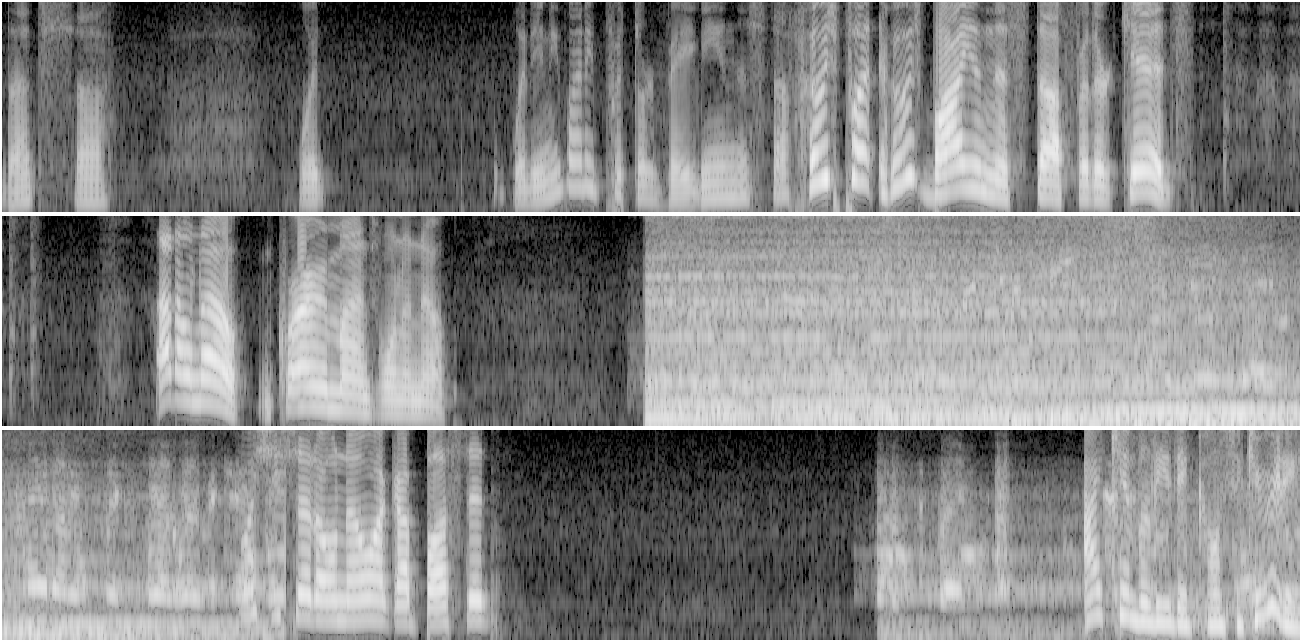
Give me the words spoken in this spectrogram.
That's, uh... Would would anybody put their baby in this stuff? Who's put who's buying this stuff for their kids? I don't know. Inquiring minds want to know. Well, she said, "Oh no, I got busted." I can't believe they called security.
